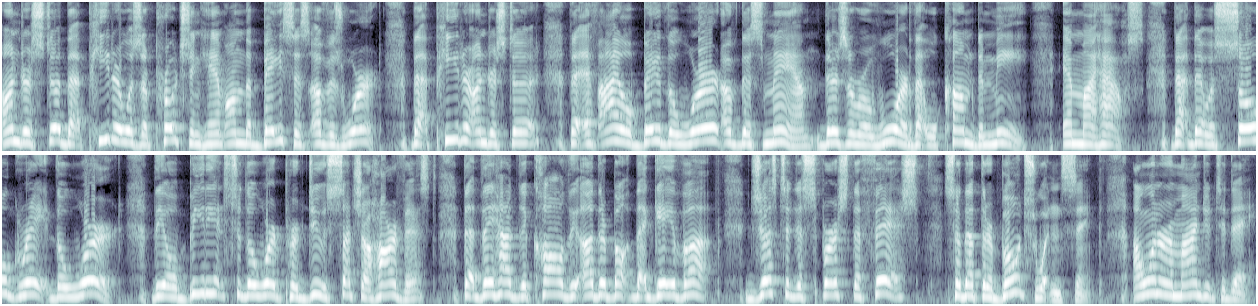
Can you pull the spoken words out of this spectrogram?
understood that Peter was approaching him on the basis of his word. That Peter understood that if I obey the word of this man, there's a reward that will come to me in my house. That that was so great. The word, the obedience to the word produced such a harvest that they had to call the other boat that gave up just to disperse the fish so that their boats wouldn't sink. I want to remind you today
